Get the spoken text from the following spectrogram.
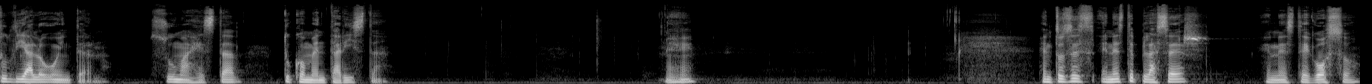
tu diálogo interno, su majestad tu comentarista. Entonces, en este placer, en este gozo,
